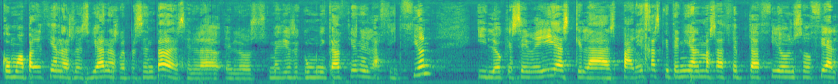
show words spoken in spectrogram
cómo aparecían las lesbianas representadas en los medios de comunicación en la ficción y lo que se veía es que las parejas que tenían más aceptación social,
